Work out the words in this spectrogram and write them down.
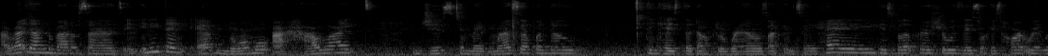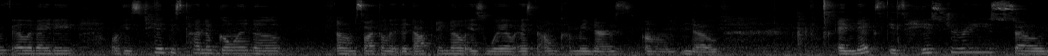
I write down the vital signs and anything abnormal I highlight just to make myself a note in case the doctor rounds I can say hey his blood pressure was this or his heart rate was elevated or his temp is kind of going up um, so I can let the doctor know as well as the oncoming nurse um, know. And next is history. So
